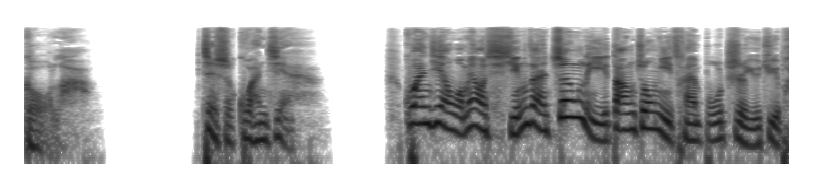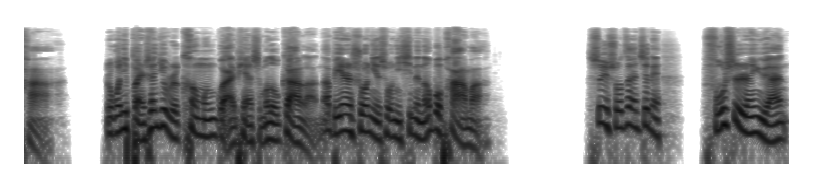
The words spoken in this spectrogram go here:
够了，这是关键。关键我们要行在真理当中，你才不至于惧怕。如果你本身就是坑蒙拐骗，什么都干了，那别人说你的时候，你心里能不怕吗？所以说，在这里服侍人员，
